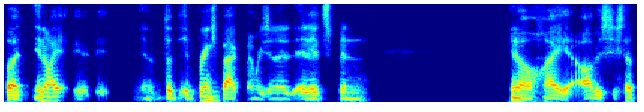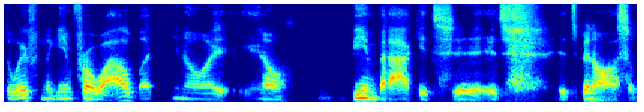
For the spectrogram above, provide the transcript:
but you know i it, it, it, brings back memories and it, it's been you know i obviously stepped away from the game for a while but you know i you know being back it's it's it's been awesome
